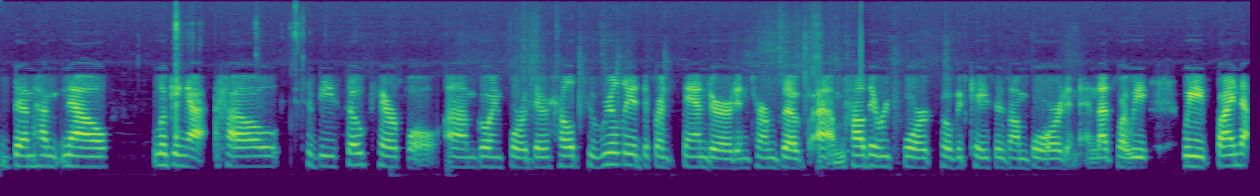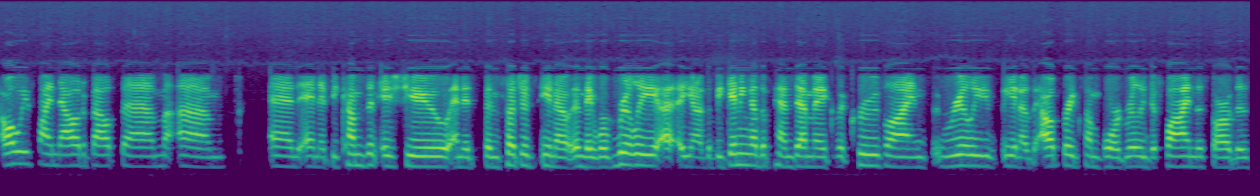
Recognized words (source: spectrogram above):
them have now looking at how to be so careful um, going forward. They're held to really a different standard in terms of um, how they report COVID cases on board, and, and that's why we we find that always find out about them. Um, and and it becomes an issue and it's been such a you know and they were really uh, you know the beginning of the pandemic the cruise lines really you know the outbreaks on board really defined the start of this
